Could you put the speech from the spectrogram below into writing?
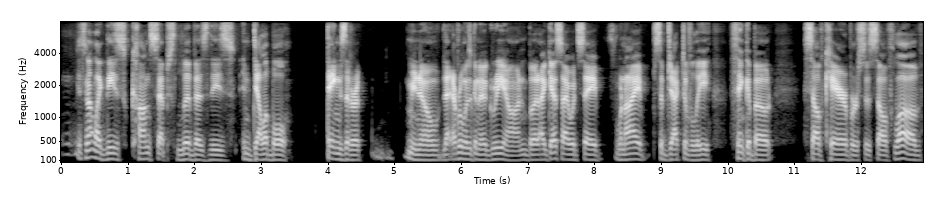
it's not like these concepts live as these indelible things that are, you know, that everyone's going to agree on. But I guess I would say when I subjectively think about self care versus self love,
